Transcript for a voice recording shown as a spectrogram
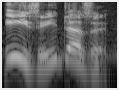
Easy does it.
